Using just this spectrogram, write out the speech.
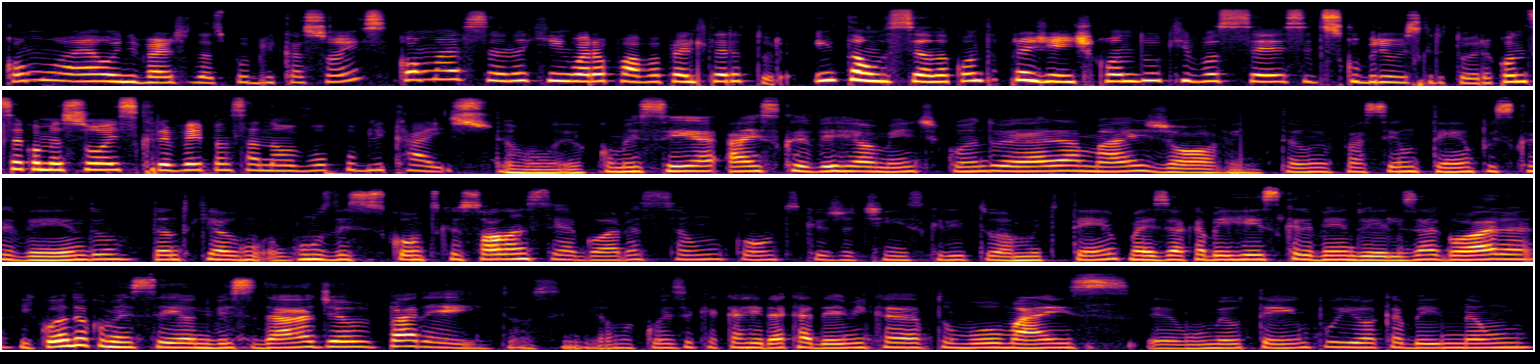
como é o universo das publicações, como é a cena aqui em Guarapava para literatura. Então, Luciana, conta pra gente quando que você se descobriu escritora? Quando você começou a escrever e pensar, não, eu vou publicar isso? Então, eu comecei a escrever realmente quando eu era mais jovem. Então, eu passei um tempo escrevendo, tanto que alguns desses contos que eu só lancei agora são contos que eu já tinha escrito há muito tempo, mas eu acabei reescrevendo eles agora. E quando eu comecei a universidade, eu parei. Então, assim, é uma coisa que a carreira acadêmica tomou mais é, o meu tempo e eu acabei não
